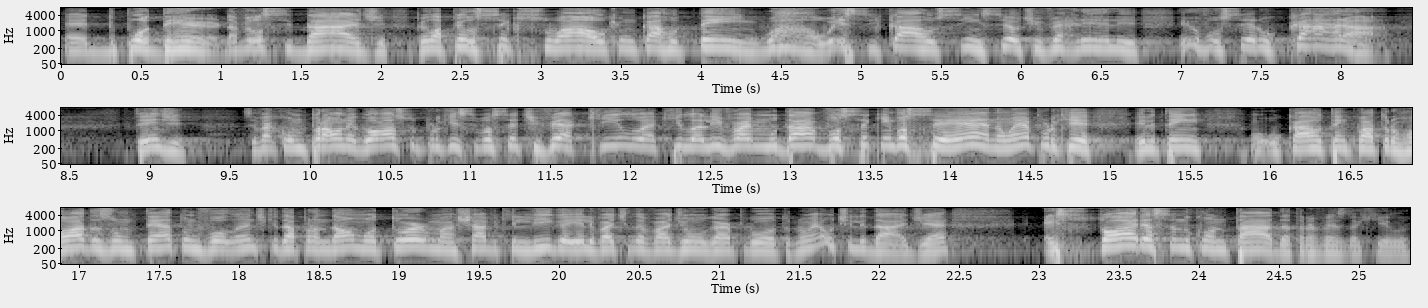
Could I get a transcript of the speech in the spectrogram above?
é, do poder, da velocidade, pelo apelo sexual que um carro tem. Uau, esse carro, sim, se eu tiver ele, eu vou ser o cara. Entende? Você vai comprar um negócio porque se você tiver aquilo, aquilo ali vai mudar você quem você é. Não é porque ele tem o carro tem quatro rodas, um teto, um volante que dá para andar, um motor, uma chave que liga e ele vai te levar de um lugar para o outro. Não é utilidade, é é história sendo contada através daquilo.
